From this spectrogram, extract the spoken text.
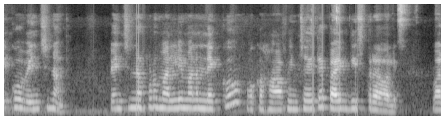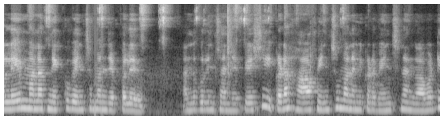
ఎక్కువ పెంచినాం. పెంచినప్పుడు మళ్ళీ మనం నెక్ ఒక హాఫ్ ఇంచ్ అయితే పైకి తీసుకురావాలి. వాళ్ళు ఏం మనకు నెక్ పెంచమని చెప్పలేదు. అందు గురించి అని చెప్పేసి ఇక్కడ హాఫ్ ఇంచు మనం ఇక్కడ పెంచినాం కాబట్టి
